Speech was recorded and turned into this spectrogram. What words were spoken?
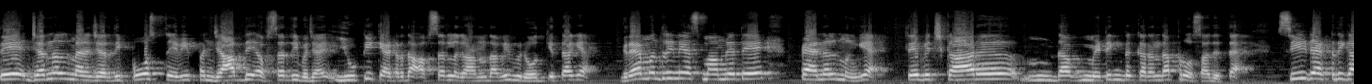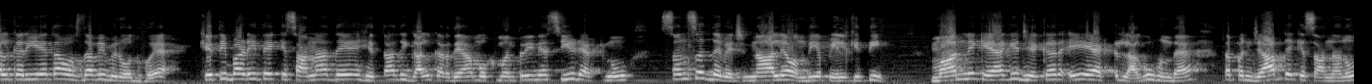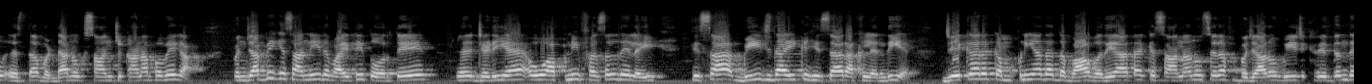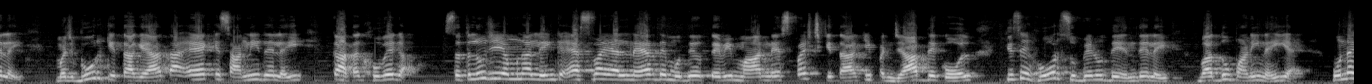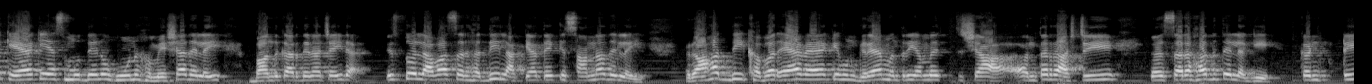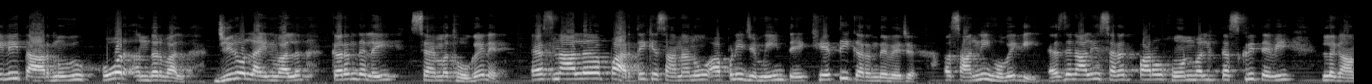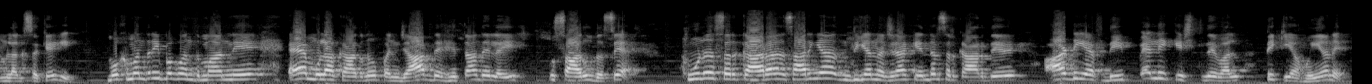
ਤੇ ਜਨਰਲ ਮੈਨੇਜਰ ਦੀ ਪੋਸਟ ਤੇ ਵੀ ਪੰਜਾਬ ਦੇ ਅਫਸਰ ਦੀ ਬਜਾਏ ਯੂਟੀ ਕੈਡਰ ਦਾ ਅਫਸਰ ਲਗਾਉਣ ਦਾ ਵੀ ਵਿਰੋਧ ਕੀਤਾ ਗਿਆ। ਗ੍ਰਹਿ ਮੰਤਰੀ ਨੇ ਇਸ ਮਾਮਲੇ ਤੇ ਪੈਨਲ ਮੰਗਿਆ ਤੇ ਵਿਚਕਾਰ ਦਾ ਮੀਟਿੰਗ ਕਰਨ ਦਾ ਭਰੋਸਾ ਦਿੱਤਾ ਹੈ। ਸੀਡ ਐਕਟ ਦੀ ਗੱਲ ਕਰੀਏ ਤਾਂ ਉਸ ਦਾ ਵੀ ਵਿਰੋਧ ਹੋਇਆ ਹੈ। ਖੇਤੀਬਾੜੀ ਤੇ ਕਿਸਾਨਾਂ ਦੇ ਹਿੱਤਾਂ ਦੀ ਗੱਲ ਕਰਦਿਆਂ ਮੁੱਖ ਮੰਤਰੀ ਨੇ ਸੀਡ ਐਕਟ ਨੂੰ ਸੰਸਦ ਦੇ ਵਿੱਚ ਨਾ ਲਿਆਉਣ ਦੀ ਅਪੀਲ ਕੀਤੀ। ਮਾਨ ਨੇ ਕਿਹਾ ਕਿ ਜੇਕਰ ਇਹ ਐਕਟ ਲਾਗੂ ਹੁੰਦਾ ਹੈ, ਤਾਂ ਪੰਜਾਬ ਦੇ ਕਿਸਾਨਾਂ ਨੂੰ ਇਸ ਦਾ ਵੱਡਾ ਨੁਕਸਾਨ ਚੁਕਾਉਣਾ ਪਵੇਗਾ। ਪੰਜਾਬੀ ਕਿਸਾਨੀ ਰਵਾਇਤੀ ਤੌਰ ਤੇ ਜਿਹੜੀ ਹੈ, ਉਹ ਆਪਣੀ ਫਸਲ ਦੇ ਲਈ ਹਿੱਸਾ, ਬੀਜ ਦਾ ਇੱਕ ਹਿੱਸਾ ਰੱਖ ਲੈਂਦੀ ਹੈ। ਜੇਕਰ ਕੰਪਨੀਆਂ ਦਾ ਦਬਾਅ ਵਧਿਆ, ਤਾਂ ਕਿਸਾਨਾਂ ਨੂੰ ਸਿਰਫ ਬਾਜ਼ਾਰੋਂ ਬੀਜ ਖਰੀਦਣ ਦੇ ਲਈ ਮਜਬੂਰ ਕੀਤਾ ਗਿਆ, ਤਾਂ ਇਹ ਕਿਸਾਨੀ ਦੇ ਲਈ ਘਾਤਕ ਹੋਵੇਗਾ। ਸਤਲੁਜ ਯਮੁਨਾ ਲਿੰਕ ਐਸਵਾਈਐਲ ਨਹਿਰ ਦੇ ਮੁੱਦੇ ਉੱਤੇ ਵੀ ਮਾਨ ਨੇ ਸਪਸ਼ਟ ਕੀਤਾ ਕਿ ਪੰਜਾਬ ਦੇ ਕੋਲ ਕਿਸੇ ਹੋਰ ਸੂਬੇ ਨੂੰ ਦੇਣ ਦੇ ਲਈ ਵਾਧੂ ਪਾਣੀ ਨਹੀਂ ਹੈ। ਉਹਨਾਂ ਕਿਹਾ ਕਿ ਇਸ ਮੁੱਦੇ ਨੂੰ ਹੁਣ ਹਮੇਸ਼ਾ ਦੇ ਲਈ ਬੰਦ ਕਰ ਦੇਣਾ ਚਾਹੀਦਾ ਹੈ। ਇਸ ਤੋਂ ਇਲਾਵਾ ਸਰਹੱਦੀ ਇਲਾਕਿਆਂ ਤੇ ਕਿਸਾਨਾਂ ਦੇ ਲਈ ਰਾਹਤ ਦੀ ਖਬਰ ਇਹ ਹੈ ਕਿ ਹੁਣ ਗ੍ਰਹਿ ਮੰਤਰੀ ਅਮਿਤ ਸ਼ਾਹ ਅੰਤਰਰਾਸ਼ਟਰੀ ਸਰਹੱਦ ਤੇ ਲੱਗੀ ਕੰਟੀਲੀ ਤਾਰ ਨੂੰ ਹੋਰ ਅੰਦਰ ਵੱਲ, ਜ਼ੀਰੋ ਲਾਈਨ ਵੱਲ ਕਰਨ ਦੇ ਲਈ ਸਹਿਮਤ ਹੋ ਗਏ ਨੇ। ਇਸ ਨਾਲ ਭਾਰਤੀ ਕਿਸਾਨਾਂ ਨੂੰ ਆਪਣੀ ਜ਼ਮੀਨ ਤੇ ਖੇਤੀ ਕਰਨ ਦੇ ਵਿੱਚ ਆਸਾਨੀ ਹੋਵੇਗੀ। ਇਸ ਦੇ ਨਾਲ ਹੀ ਸਰਹੱਦ ਪਾਰੋਂ ਹੋਣ ਵਾਲੀ ਤਸਕਰੀ ਤੇ ਵੀ ਲਗਾਮ ਲੱਗ ਸਕੇਗੀ। ਮੁੱਖ ਮੰਤਰੀ ਭਗਵੰਤ ਮਾਨ ਨੇ ਇਹ ਮੁਲਾਕਾਤ ਨੂੰ ਪੰਜਾਬ ਦੇ ਹਿੱਤਾਂ ਦੇ ਲਈ ਉਸਾਰੂ ਦੱਸਿਆ ਹੁਣ ਸਰਕਾਰਾਂ, ਸਾਰੀਆਂ ਦੀਆਂ ਨਜ਼ਰਾਂ ਕੇਂਦਰ ਸਰਕਾਰ ਦੇ ਆਰਡੀਐਫ ਦੀ ਪਹਿਲੀ ਕਿਸ਼ਤ ਦੇ ਵੱਲ ਟਿਕੀਆਂ ਹੋਈਆਂ ਨੇ।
